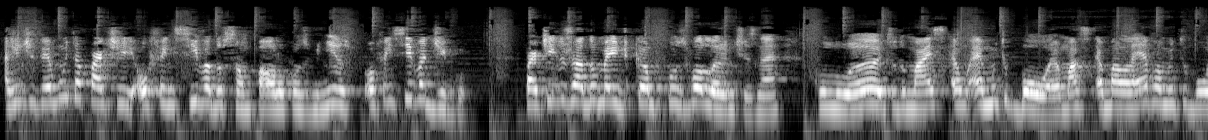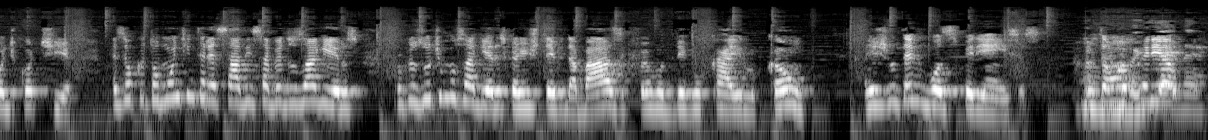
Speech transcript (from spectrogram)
a gente vê muita parte ofensiva do São Paulo com os meninos. Ofensiva, digo. Partindo já do meio de campo com os volantes, né? Com o Luan e tudo mais. É, é muito boa. É uma, é uma leva muito boa de Cotia. Mas eu tô muito interessado em saber dos zagueiros. Porque os últimos zagueiros que a gente teve da base, que foi Rodrigo Caio e Lucão, a gente não teve boas experiências. Então eu queria. Né?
